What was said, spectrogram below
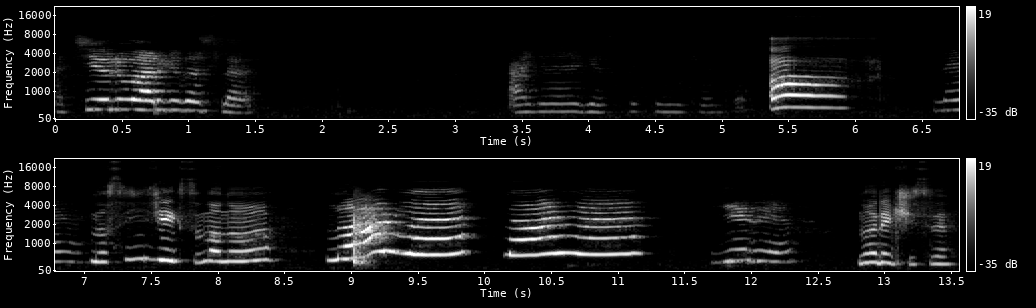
Açıyorum arkadaşlar. Arkadaşlar göstereyim. Aa, Ne? nasıl yiyeceksin onu? Nar mı? Nar ekşisi.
